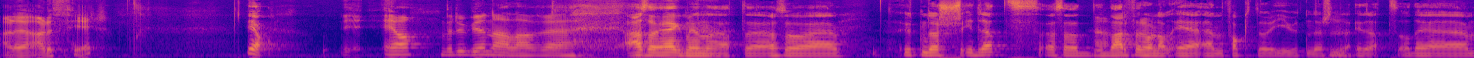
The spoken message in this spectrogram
er, det, er det fair? ja. Ja, vil du begynne, eller? eh? Altså, jeg mener at uh, altså, utendørsidrett altså, Værforholdene er en faktor i utendørsidrett. Og det er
